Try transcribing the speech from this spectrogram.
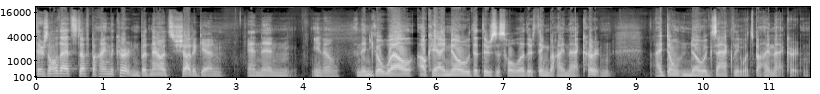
there's all that stuff behind the curtain, but now it's shut again." And then you know, and then you go, "Well, okay, I know that there's this whole other thing behind that curtain. I don't know exactly what's behind that curtain."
